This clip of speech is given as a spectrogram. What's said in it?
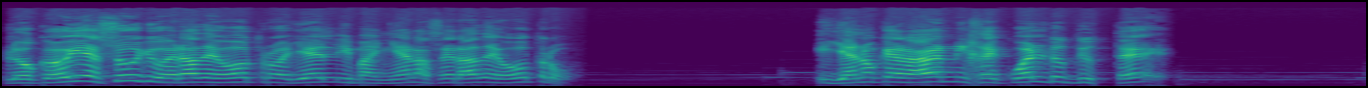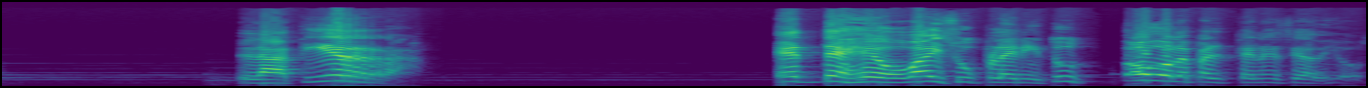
Lo que hoy es suyo era de otro ayer y mañana será de otro. Y ya no quedarán ni recuerdos de usted. La tierra es de Jehová y su plenitud. Todo le pertenece a Dios.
